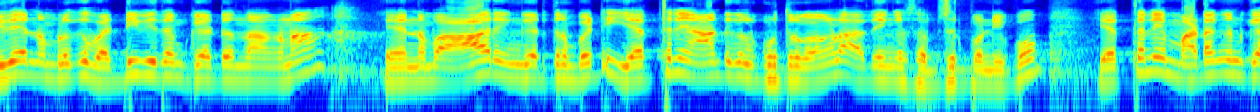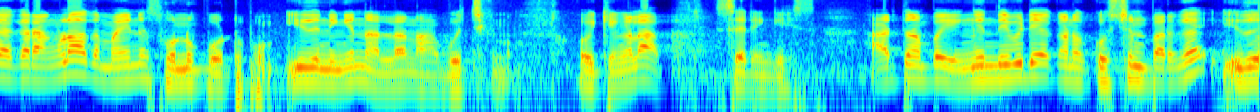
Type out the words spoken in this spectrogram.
இதே நம்மளுக்கு வட்டி வீதம் கேட்டிருந்தாங்கன்னா நம்ம ஆறு இங்கே எடுத்துகிட்டு போயிட்டு எத்தனை ஆண்டுகள் கொடுத்துருக்காங்களோ அதை இங்கே சப்ஸ்டிட் பண்ணிப்போம். எத்தனை மடங்குன்னு கேட்குறாங்களோ அதை மைனஸ் ஒன்று போட்டுப்போம். இது நீங்கள் நல்லா ஞாபகம் வச்சுக்கணும். ஓகேங்களா? சரிங்க அடுத்து நம்ம எங்கள் இந்த வீடியோக்கான கொஸ்டின் பாருங்கள் இது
